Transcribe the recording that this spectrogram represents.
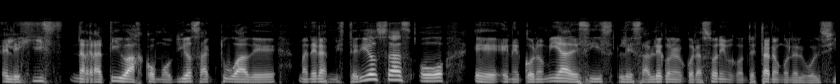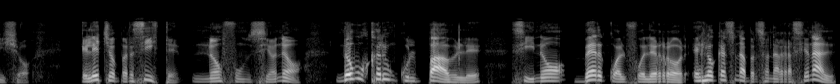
elegís narrativas como Dios actúa de maneras misteriosas o eh, en economía decís les hablé con el corazón y me contestaron con el bolsillo. El hecho persiste, no funcionó. No buscar un culpable, sino ver cuál fue el error. Es lo que hace una persona racional,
